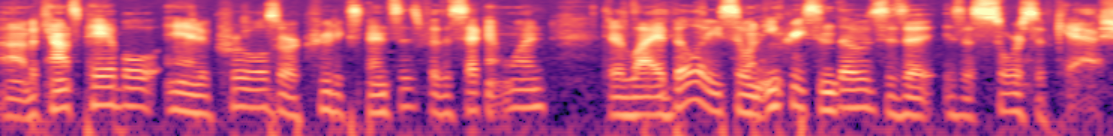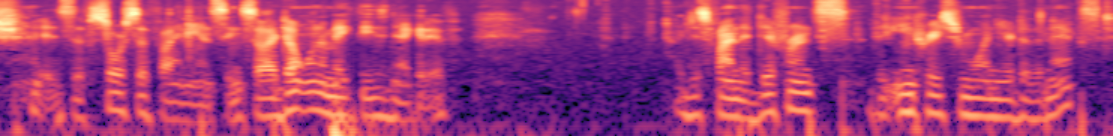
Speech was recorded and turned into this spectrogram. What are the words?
Um, accounts payable and accruals or accrued expenses for the second one, they're liabilities, so an increase in those is a is a source of cash, is a source of financing. So I don't want to make these negative. I just find the difference, the increase from one year to the next.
